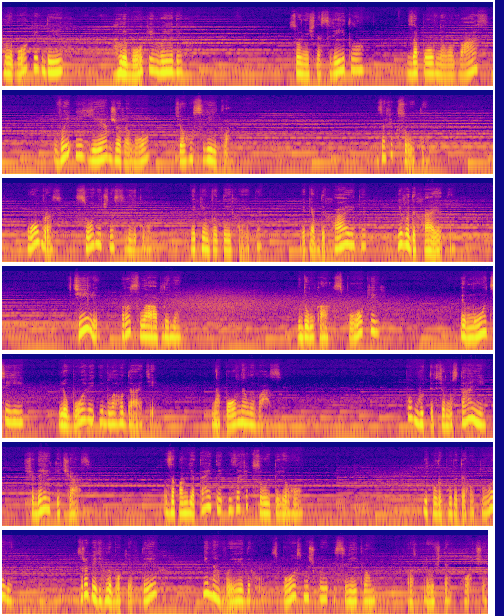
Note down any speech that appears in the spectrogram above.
Глибокий вдих, глибокий видих. Сонячне світло заповнило вас. Ви і є джерело цього світла. Зафіксуйте образ сонячне світло, яким ви дихаєте, яке вдихаєте і видихаєте. В тілі розслаблення, в думках спокій, емоції любові і благодаті наповнили вас. Побудьте в цьому стані ще деякий час. Запам'ятайте і зафіксуйте його. І коли будете готові, зробіть глибокий вдих і на видиху з посмішкою і світлом розплющте очі.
